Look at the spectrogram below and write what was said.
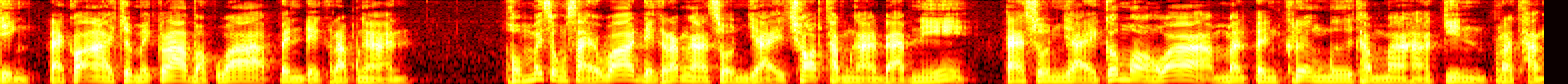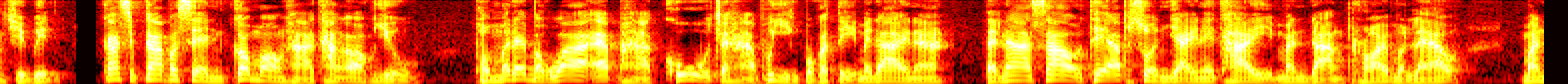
ริง ๆ แต่ก็อายจนไม่กล้าบอกว่าเป็นเด็กรับงาน ผมไม่สงสัยว่าเด็กรับงานส่วนใหญ่ชอบทำงานแบบนี้ แต่ส่วนใหญ่ก็มองว่ามันเป็นเครื่องมือทำมาหากินประทังชีวิต 99%ก็มองหาทางออกอยู่ ผมไม่ได้บอกว่าแอปหาคู่จะหาผู้หญิงปกติไม่ได้นะ แต่น่าเศร้าที่แอปส่วนใหญ่ในไทยมันด่างพร้อยหมดแล้ว มัน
